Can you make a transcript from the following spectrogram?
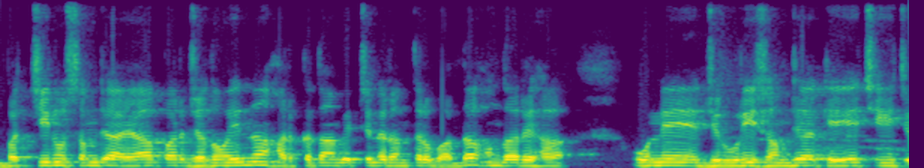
ਬੱਚੀ ਨੂੰ ਸਮਝਾਇਆ, ਪਰ ਜਦੋਂ ਇਹਨਾਂ ਹਰਕਤਾਂ ਵਿੱਚ ਨਿਰੰਤਰ ਵਾਧਾ ਹੁੰਦਾ ਰਿਹਾ, ਉਹਨੇ ਜ਼ਰੂਰੀ ਸਮਝਿਆ ਕਿ ਇਹ ਚੀਜ਼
